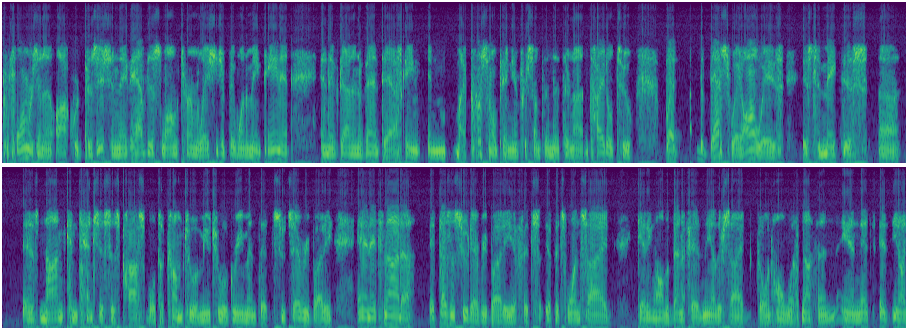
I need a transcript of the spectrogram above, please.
performers in an awkward position. They have this long-term relationship; they want to maintain it, and they've got an event asking, in my personal opinion, for something that they're not entitled to. But the best way always is to make this uh, as non-contentious as possible to come to a mutual agreement that suits everybody. And it's not a it doesn't suit everybody if it's if it's one side getting all the benefit and the other side going home with nothing. And it, it you know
